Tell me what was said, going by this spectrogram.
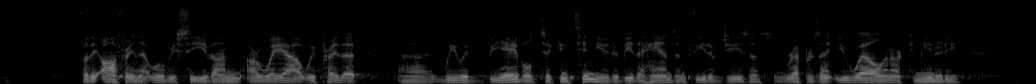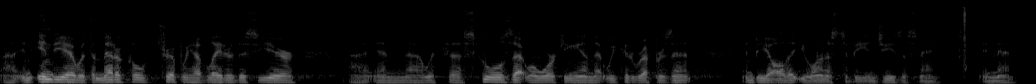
for the offering that we'll receive on our way out. We pray that uh, we would be able to continue to be the hands and feet of Jesus and represent you well in our community. Uh, in India, with the medical trip we have later this year, uh, and uh, with the schools that we're working in, that we could represent and be all that you want us to be. In Jesus' name, amen.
